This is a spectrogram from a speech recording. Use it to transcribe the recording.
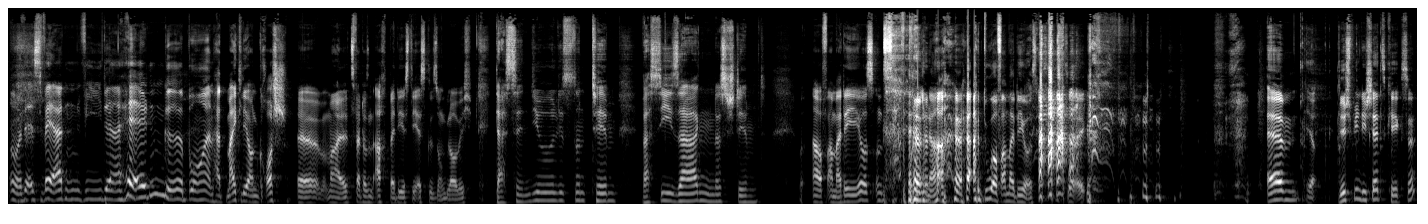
Und es werden wieder Helden geboren, hat Mike Leon Grosch äh, mal 2008 bei DSDS gesungen, glaube ich. Das sind Julius und Tim. Was sie sagen, das stimmt. Auf Amadeus und Sabrina. du auf Amadeus. äh, Ähm, ja. wir spielen die Schätzkekse.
